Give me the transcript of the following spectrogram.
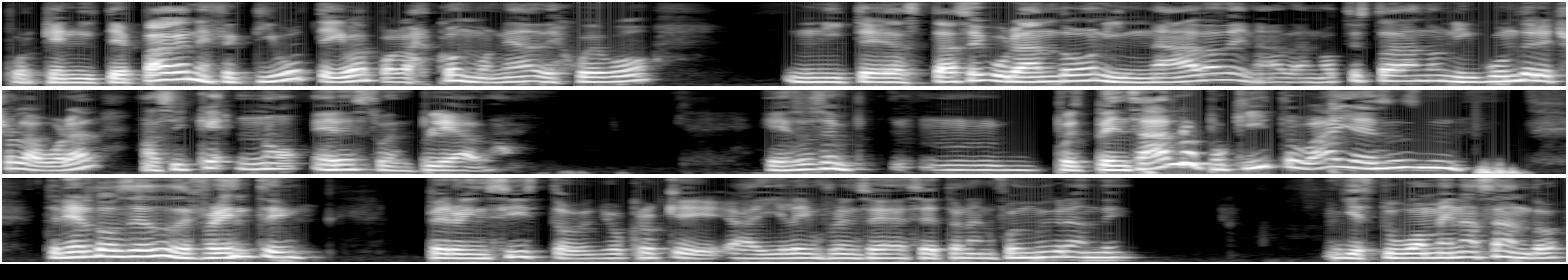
Porque ni te paga en efectivo, te iba a pagar con moneda de juego ni te está asegurando ni nada de nada, no te está dando ningún derecho laboral, así que no eres su empleado. Eso es, mm, pues pensarlo poquito, vaya, eso es tener dos dedos de frente. Pero insisto, yo creo que ahí la influencia de Zetonan fue muy grande y estuvo amenazando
